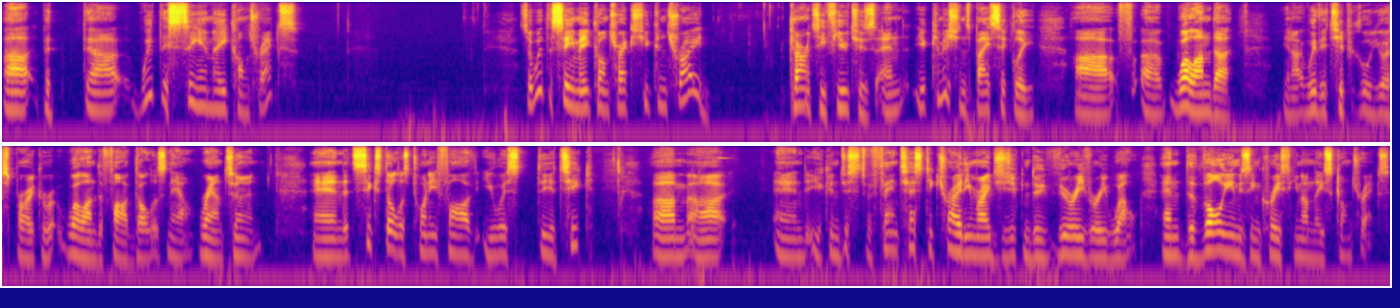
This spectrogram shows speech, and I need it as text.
Uh, but uh, with the CME contracts so with the CME contracts you can trade currency futures and your commissions basically uh, uh, well under you know with your typical US broker well under five dollars now round turn. And it's six dollars 25 USD a tick um, uh, and you can just fantastic trading ranges you can do very very well. And the volume is increasing on these contracts.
